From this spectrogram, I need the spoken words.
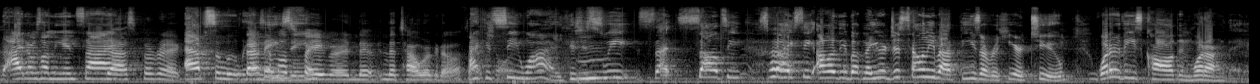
the items on the inside. That's correct. Absolutely That's amazing. the most favorite in the, in the Tower Grove. I can see why, because you're mm-hmm. sweet, salty, spicy, all of the above. Now you were just telling me about these over here too. What are these called, and what are they?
